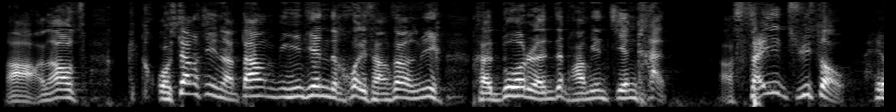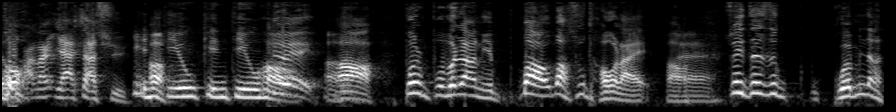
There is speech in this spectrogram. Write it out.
啊。然后我相信呢、啊，当明天的会场上，很多人在旁边监看。啊，谁一举手就把他压下去，跟丢跟丢哈，对啊，不不不让你冒冒出头来啊，所以这是国民党。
